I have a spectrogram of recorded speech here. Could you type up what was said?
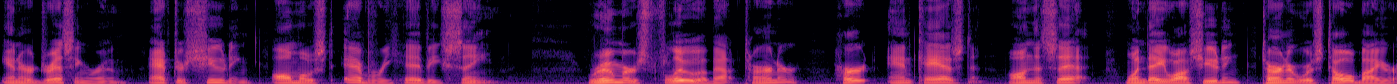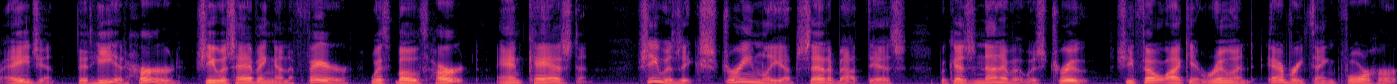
in her dressing room after shooting almost every heavy scene. Rumors flew about Turner, Hurt, and Kasdan on the set. One day while shooting, Turner was told by her agent that he had heard she was having an affair with both Hurt and Kasdan. She was extremely upset about this because none of it was true. She felt like it ruined everything for her.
